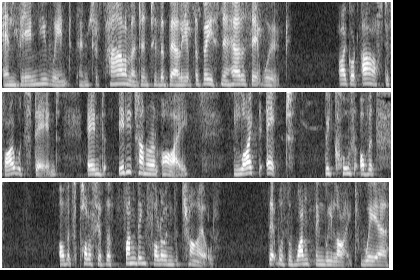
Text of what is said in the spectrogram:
and then you went into Parliament, into the belly of the beast. Now, how does that work? I got asked if I would stand, and Eddie Tunner and I liked ACT because of its, of its policy of the funding following the child. That was the one thing we liked, where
